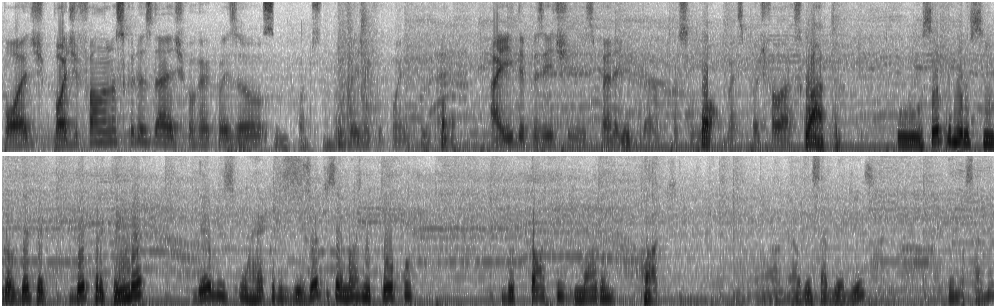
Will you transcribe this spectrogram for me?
pode, pode ir falando as curiosidades, qualquer coisa eu, Sim, pode ser. eu vejo aqui com ele. É. Aí depois a gente espera ele pra prosseguir, mas pode falar as 4. O seu primeiro single, The, Pre- The Pretender, deu-lhes um recorde de 18 semanas no topo do Top Modern Rock. Al- Alguém sabia disso? Eu não sabia.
